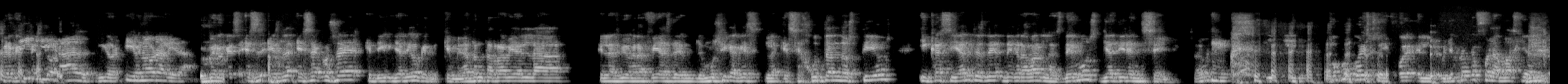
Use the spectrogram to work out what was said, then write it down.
Pero que, Y oral, y or- y una oralidad. pero que es, es- es la- esa cosa que ya digo que, que me da tanta rabia en, la, en las biografías de, de música, que es la que se juntan dos tíos y casi antes de, de grabar las demos ya tienen sello, ¿sabes? Mm. Y, y poco eso, y fue el- yo creo que fue la magia de,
